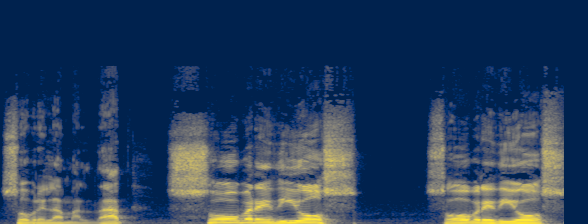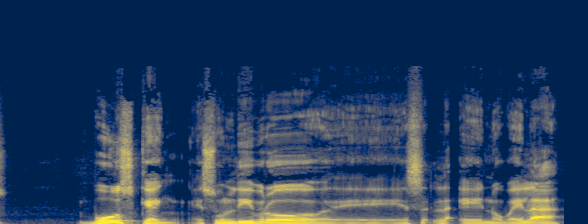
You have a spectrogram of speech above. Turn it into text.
sobre la maldad, sobre Dios, sobre Dios. Busquen, es un libro, eh, es la eh, novela,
